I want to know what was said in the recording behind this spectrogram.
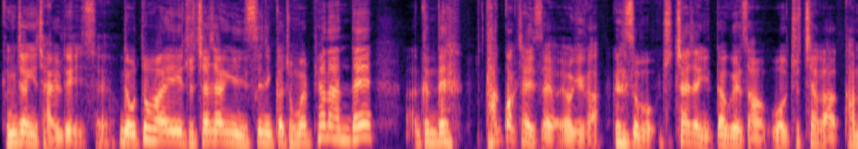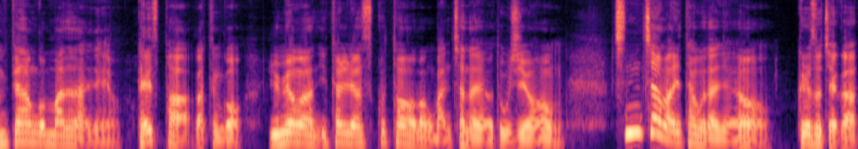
굉장히 잘 돼 있어요. 근데 오토바이 주차장이 있으니까 정말 편한데 아, 근데 다 꽉 차 있어요 여기가. 그래서 뭐 주차장 있다고 해서 뭐 주차가 간편한 것만은 아니에요. 베스파 같은 거 유명한 이탈리아 스쿠터 막 많잖아요 도시형. 진짜 많이 타고 다녀요. 그래서 제가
